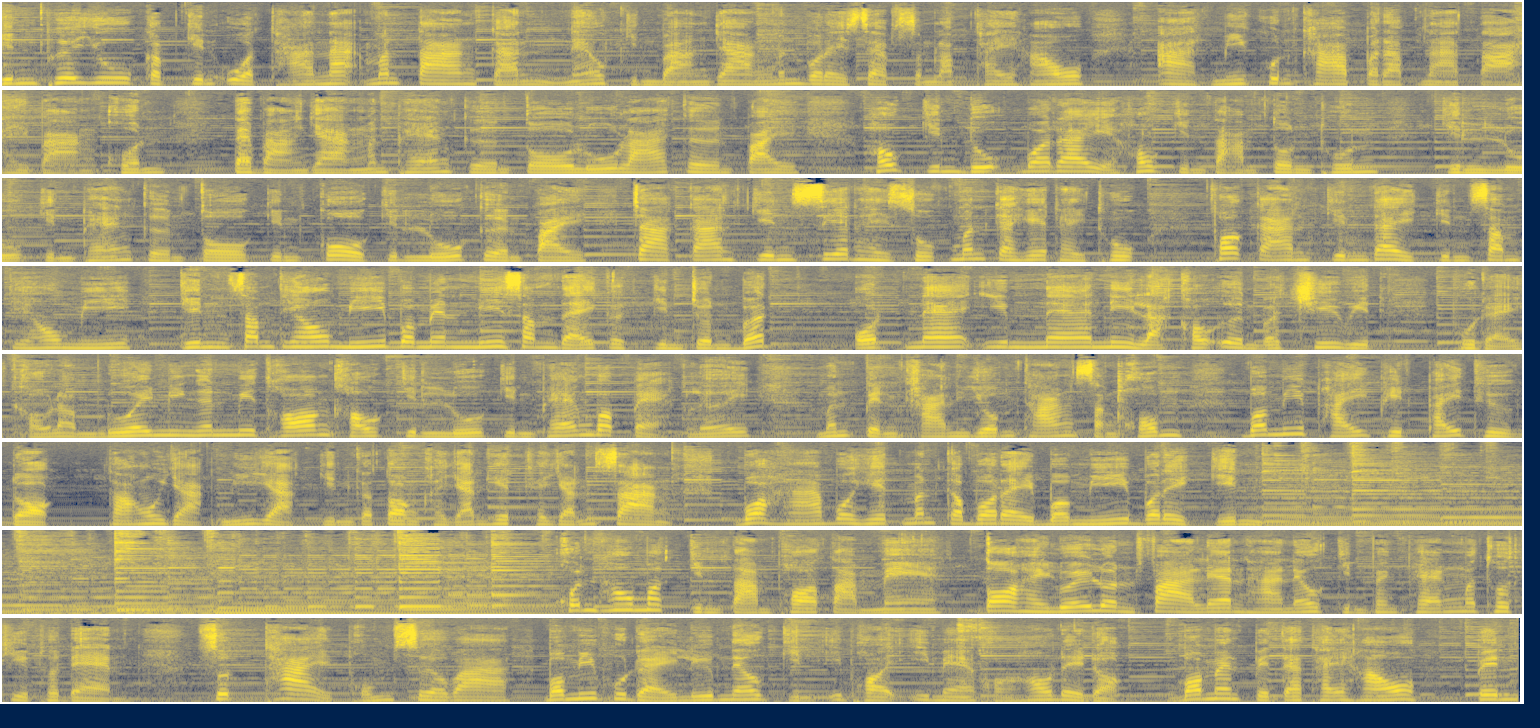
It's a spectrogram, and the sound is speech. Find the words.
กินเพื่ออยู่กับกินอวดฐานะมันต่างกัน แนวกินบางอย่างมันบ่ได้แซบสำหรับไทยเฮาอาจมีคุณค่าประดับหน้าตาให้บางคน แต่บางอย่างมันแพงเกินโตหรูหราเกินไปเฮากินดุบ่ได้เฮากินตามต้นทุน กินหรูกินแพงเกินโต กินโก้กินหรูเกินไป จากการกินเสียนให้สุกมันก็เฮ็ดให้ทุกข์เพราะการกินได้กินซ้ำที่เฮามี กินซ้ำที่เฮามีบ่แม่นมีซ้ำใดก็กินจนเบิด อดแน่อิ่มแน่นี่ละเขาเอิ่นว่าชีวิต ผู้ใดเขาร่ำรวยมีเงินมีท้องเขากินหรูกินแพงบ่แปลกเลย มันเป็นคานิยมทางสังคมบ่มีไผผิดไผถือดอก ถ้าเฮาอยากมีอยากกินก็ต้องขยันเฮ็ดขยันสร้างบ่หาบ่เฮ็ดมันก็บ่ได้บ่มีบ่ได้กิน คนเฮามากกินตามพ่อตามแม่ ต่อให้รวยล้นฟ้าแล่นหาแนวกินแพงๆ มาทั่วทีบทั่วแดน สุดท้ายผมเชื่อว่าบ่มีผู้ใดลืมแนวกินอีพอยอีแม่ของเฮาได้ดอกบ่แม่นเป็นแต่ไทยเฮา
